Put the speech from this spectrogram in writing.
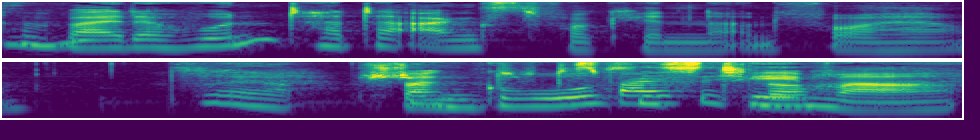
weil der Hund hatte Angst vor Kindern vorher. Ja, war ein großes Thema noch.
